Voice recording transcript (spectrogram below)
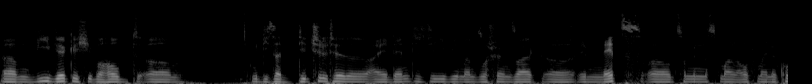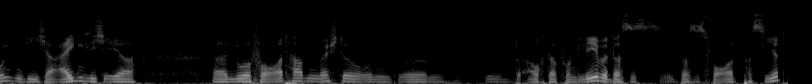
ähm, wie wirklich überhaupt ähm, mit dieser Digital Identity, wie man so schön sagt, äh, im Netz äh, zumindest mal auf meine Kunden, die ich ja eigentlich eher äh, nur vor Ort haben möchte und ähm, auch davon lebe, dass es, dass es vor Ort passiert.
